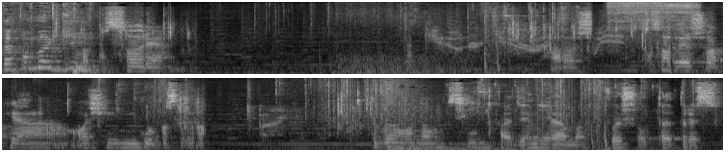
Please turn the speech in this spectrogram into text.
Да помоги! Ну, Sorry. Хорош. Sorry, шок, я очень глупо сыграл. Ты бы его дал синий. Один яма. Вышел Тетрис.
